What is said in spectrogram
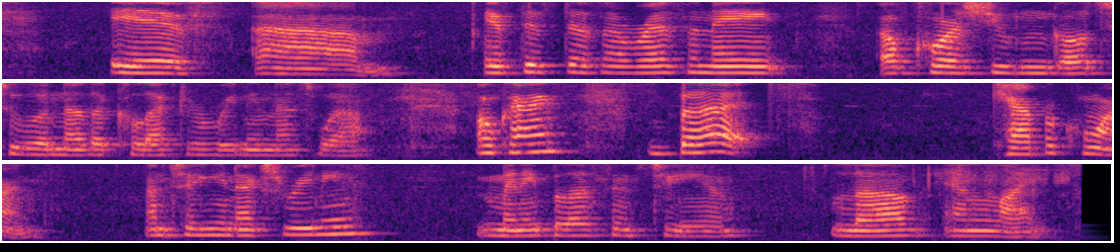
if um, if this doesn't resonate, of course you can go to another collective reading as well. Okay, but Capricorn, until your next reading, many blessings to you. Love and light.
